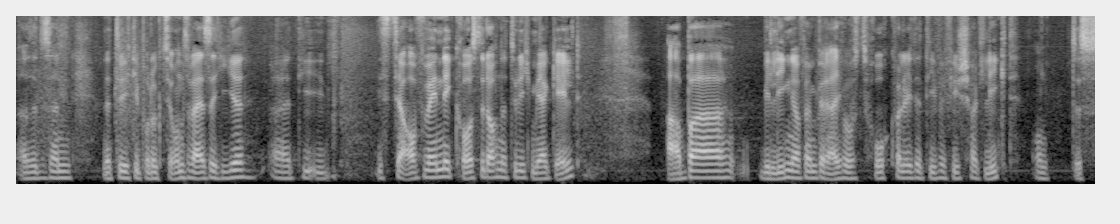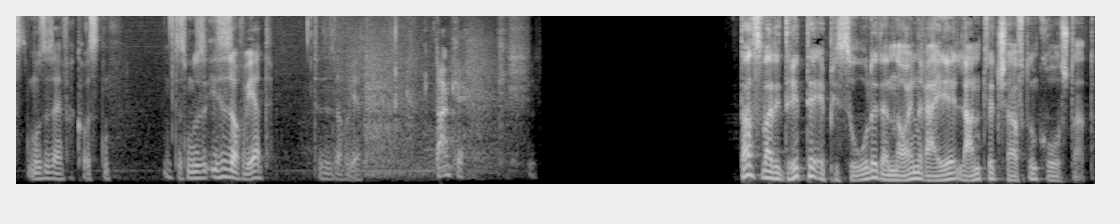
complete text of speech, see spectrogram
Also das ist natürlich die Produktionsweise hier, äh, die ist sehr aufwendig, kostet auch natürlich mehr Geld. Aber wir liegen auf einem Bereich, wo es hochqualitative Fisch halt liegt und das muss es einfach kosten. Und das muss, ist es auch wert. Das ist auch wert. Danke. Das war die dritte Episode der neuen Reihe Landwirtschaft und Großstadt.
